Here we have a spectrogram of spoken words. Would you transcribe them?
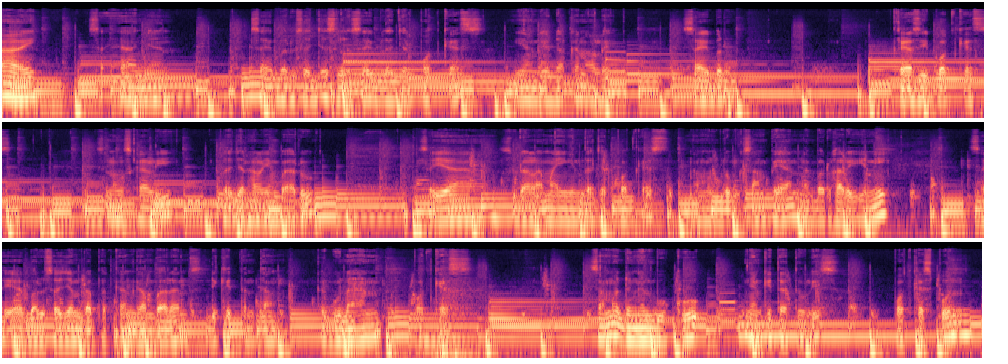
Hai, saya Anyan. Saya baru saja selesai belajar podcast yang diadakan oleh Cyber Kreasi Podcast. Senang sekali belajar hal yang baru. Saya sudah lama ingin belajar podcast, namun belum kesampaian. Nah, baru hari ini saya baru saja mendapatkan gambaran sedikit tentang kegunaan podcast. Sama dengan buku yang kita tulis, podcast pun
